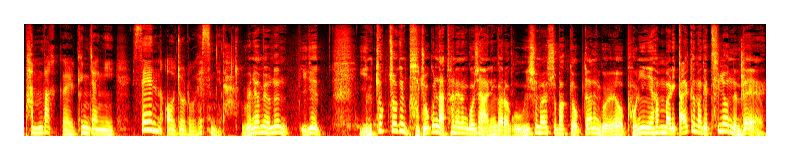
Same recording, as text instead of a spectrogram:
반박을 굉장히 센 어조로 했습니다. 왜냐면은 이게 인격적인 부족을 나타내는 것이 아닌가라고 의심할 수밖에 없다는 거예요. 본인이 한 말이 깔끔하게 틀렸는데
